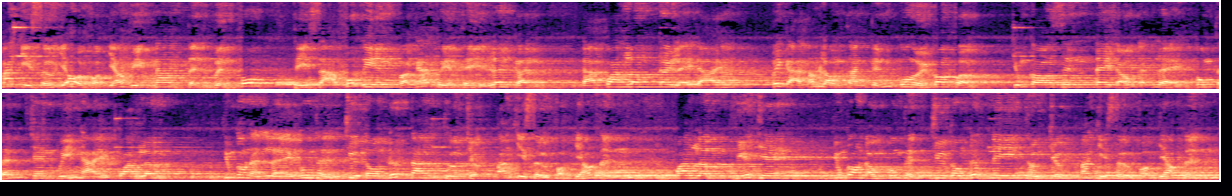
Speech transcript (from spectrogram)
Ban trị sự Giáo hội Phật giáo Việt Nam tỉnh Vĩnh Phúc, Thị xã Phúc Yên và các huyện thị lân cận đã quan lâm nơi lễ đài. Với cả tấm lòng thành kính của người con Phật, chúng con xin đê đầu đảnh lễ cung thịnh trên quý ngài quan lâm chúng con đảnh lễ cung thịnh chư tôn đức tăng thường trực ban trị sự Phật giáo tỉnh quan lâm phía trên. Chúng con đồng cung thịnh chư tôn đức ni thường trực ban trị sự Phật giáo tỉnh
